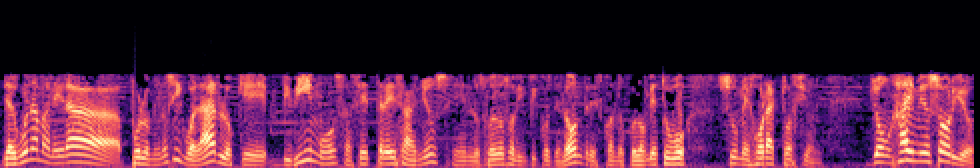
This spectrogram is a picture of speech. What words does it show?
de alguna manera por lo menos igualar lo que vivimos hace tres años en los Juegos Olímpicos de Londres, cuando Colombia tuvo su mejor actuación. John Jaime Osorio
